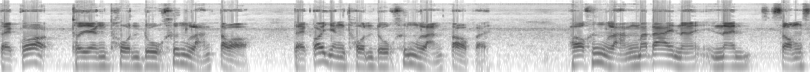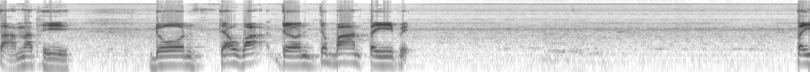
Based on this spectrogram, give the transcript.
แต่ก็เธอยังทนดูครึ่งหลังต่อ แต่ก็ยังทนดูครึ่งหลังต่อไป พอครึ่งหลังมาได้ในในสองสามนาที โดนเจ้าวะโดนเจ้าบ้านตีไป ตี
